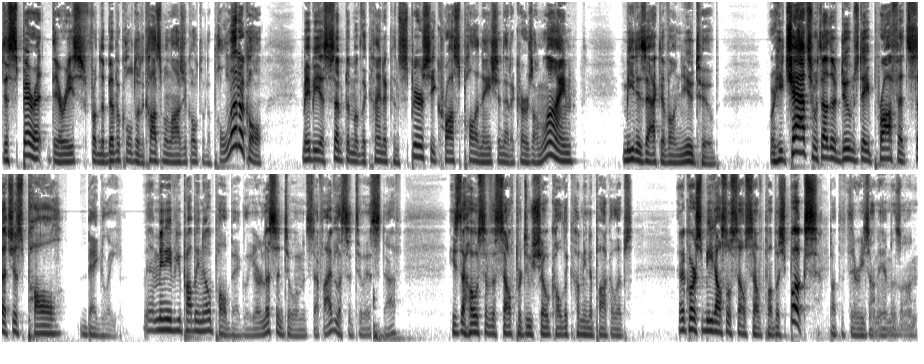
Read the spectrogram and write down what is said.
disparate theories, from the biblical to the cosmological to the political, may be a symptom of the kind of conspiracy cross pollination that occurs online. Meade is active on YouTube, where he chats with other doomsday prophets such as Paul Begley. Many of you probably know Paul Begley or listen to him and stuff. I've listened to his stuff. He's the host of the self produced show called The Coming Apocalypse. And of course, Meade also sells self published books about the theories on Amazon.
